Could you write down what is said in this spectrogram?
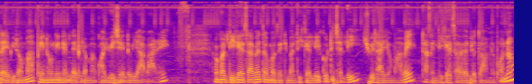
လှည့်ပြီးတော့မှဘိန်းလုံးလေးနဲ့လှည့်ပြီးတော့မှကွာရွေးချယ်လို့ရပါတယ်ဟုတ်က legal server တုံးမှဆိုဒီမှာ legal လေးကိုတစ်ချက်လေးရွေးလိုက်ရုံပါပဲဒါဆိုရင် legal server ဖြစ်သွားမယ်ပေါ့နော်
